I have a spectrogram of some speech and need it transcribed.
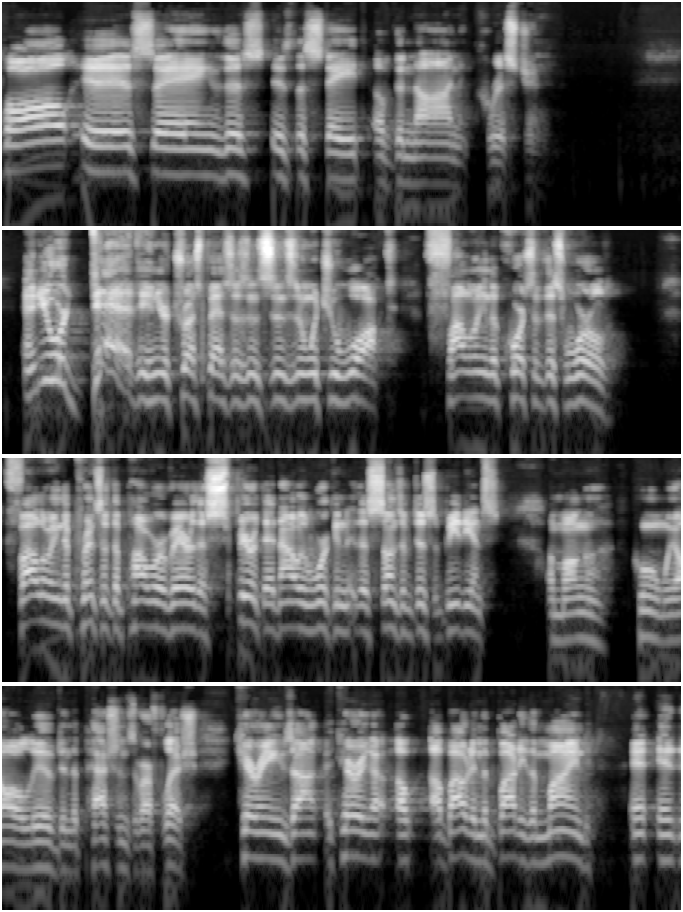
Paul is saying this is the state of the non Christian. And you were dead in your trespasses and sins in which you walked, following the course of this world, following the prince of the power of air, the spirit that now is working the sons of disobedience, among whom we all lived in the passions of our flesh carrying, carrying about in the body, the mind, and, and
